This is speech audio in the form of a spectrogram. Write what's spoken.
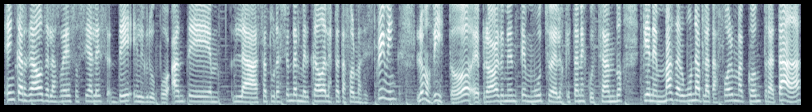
encargados de las redes sociales del grupo. Ante mm, la saturación del mercado de las plataformas de streaming, lo hemos visto, eh, probablemente muchos de los que están escuchando tienen más de alguna plataforma contratada.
